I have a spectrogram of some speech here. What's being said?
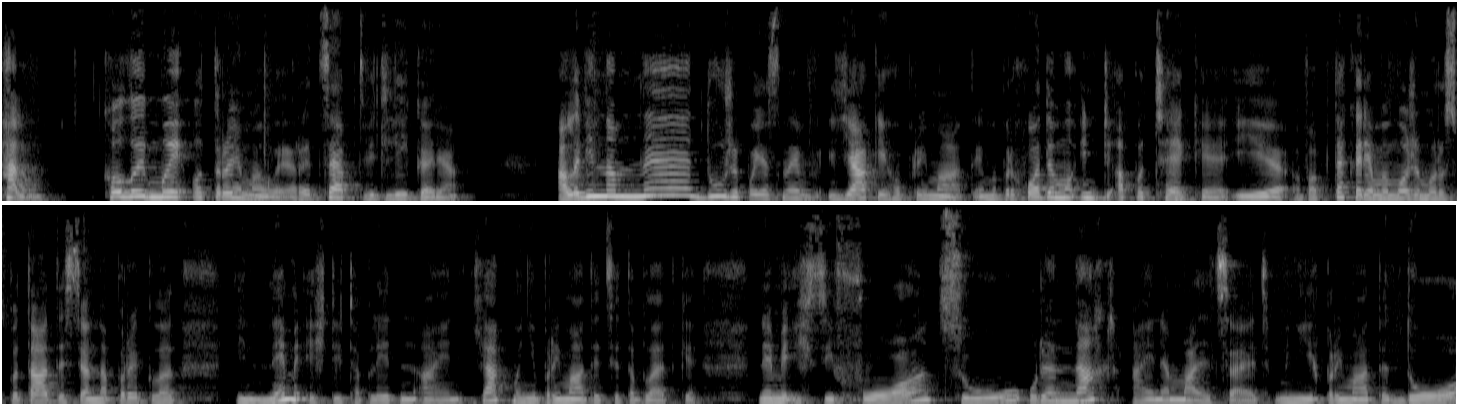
Hallo. Коли ми отримали рецепт від лікаря, але він нам не дуже пояснив, як його приймати. Ми приходимо die аптеки, і в аптекаря ми можемо розпитатися, наприклад, wie nehme ich die Tabletten ein? Як мені приймати ці таблетки? Nehme ich sie vor, zu oder nach einer Mahlzeit? Мені їх приймати до,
